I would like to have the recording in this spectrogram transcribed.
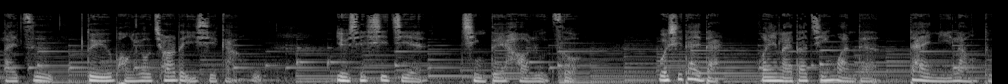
来自对于朋友圈的一些感悟，有些细节，请对号入座。我是戴戴，欢迎来到今晚的带你朗读，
